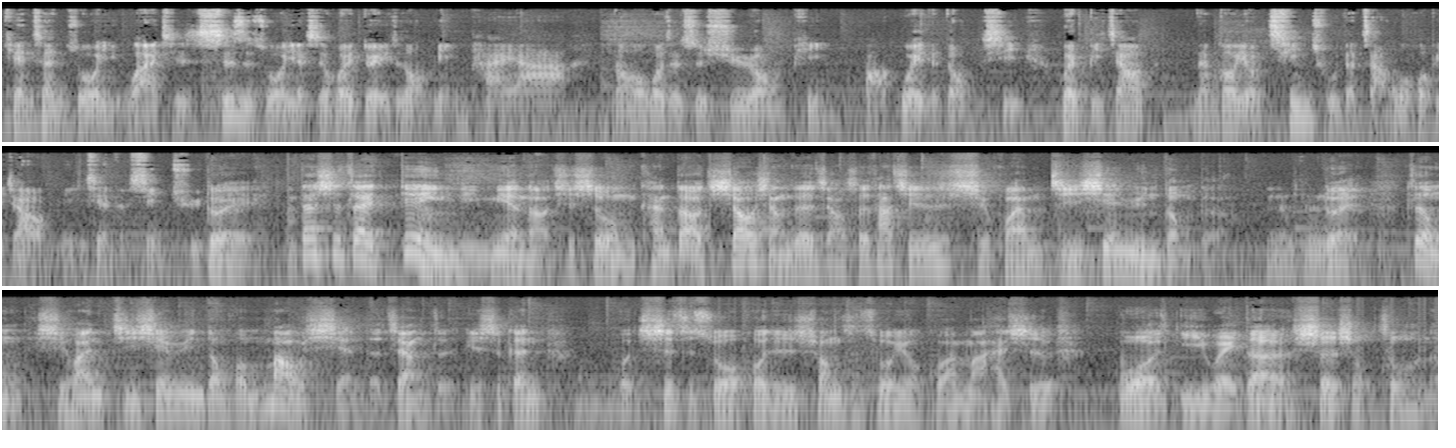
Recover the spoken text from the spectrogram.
天秤座以外，其实狮子座也是会对这种名牌啊，然后或者是虚荣品、华贵的东西，会比较能够有清楚的掌握或比较有明显的兴趣。对，但是在电影里面呢，其实我们看到肖翔这个角色，他其实是喜欢极限运动的。嗯哼，对，这种喜欢极限运动或冒险的这样子，也是跟或狮子座或者是双子座有关吗？还是我以为的射手座呢？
